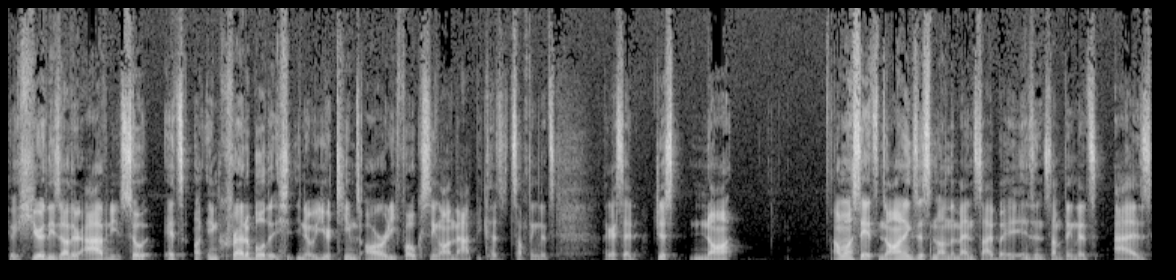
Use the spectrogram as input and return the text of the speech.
here are these other avenues. So it's incredible that you know your team's already focusing on that because it's something that's like i said just not I want to say it's non-existent on the men's side, but it isn't something that's as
